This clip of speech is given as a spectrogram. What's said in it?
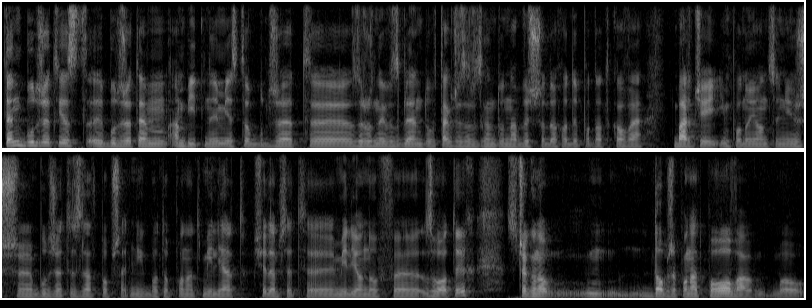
Ten budżet jest y, budżetem ambitnym. Jest to budżet y, z różnych względów, także ze względu na wyższe dochody podatkowe, bardziej imponujący niż y, budżety z lat poprzednich, bo to ponad miliard 700 y, milionów złotych, z czego no, dobrze ponad połowa, bo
